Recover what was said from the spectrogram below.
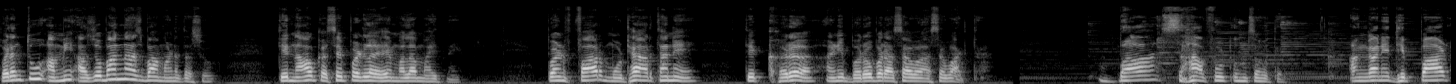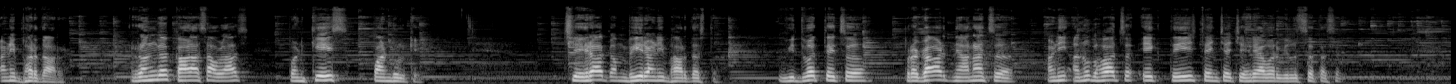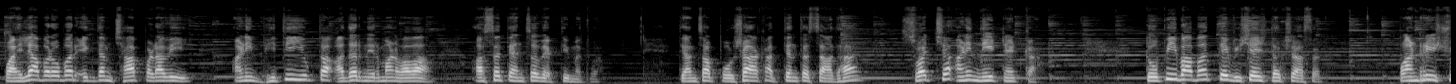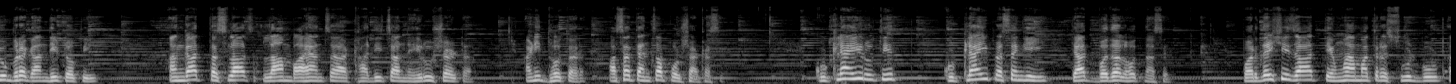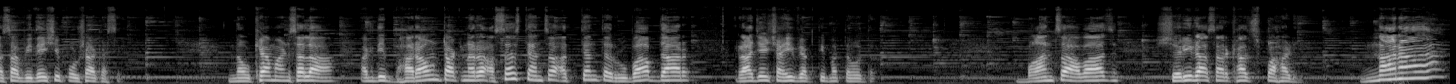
परंतु आम्ही आजोबांनाच बा म्हणत असो. ते नाव कसे पडलं हे मला माहीत नाही. पण फार मोठ्या अर्थाने ते खरं आणि बरोबर असावं असं वाटतं. बा सहा फूट उंच होते. अंगाने धिप्पाड आणि भरदार. रंग काळा सावळाच पण केस पांढुरके चेहरा गंभीर आणि भारदस्त विद्वत्तेचं प्रगाढ ज्ञानाचं आणि अनुभवाचं एक तेज त्यांच्या चेहऱ्यावर विलसत असे पाहिल्याबरोबर एकदम छाप पडावी आणि भीतीयुक्त आदर निर्माण व्हावा असं त्यांचं व्यक्तिमत्व. त्यांचा पोशाख अत्यंत साधा स्वच्छ आणि नीटनेटका टोपीबाबत ते विशेष दक्ष असत. पांढरी शुभ्र गांधी टोपी अंगात तसलाच लांब बाह्यांचा खादीचा नेहरू शर्ट आणि धोतर असा त्यांचा पोशाख असे. कुठल्याही ऋतीत कुठल्याही प्रसंगी त्यात बदल होत नसे. परदेशी जात तेव्हा मात्र सूट बूट असा विदेशी पोशाख असे. नवख्या माणसाला अगदी भारावून टाकणारं असंच त्यांचं अत्यंत रुबाबदार राजेशाही व्यक्तिमत्व होतं. बांचा आवाज शरीरासारखाच पहाडी. नाना!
